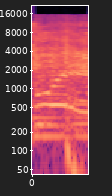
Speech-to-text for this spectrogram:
fuego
